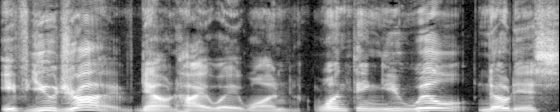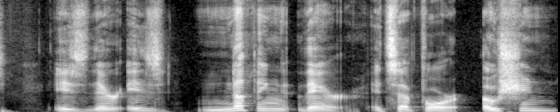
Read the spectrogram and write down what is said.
if you drive down Highway 1, one thing you will notice is there is nothing there except for ocean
